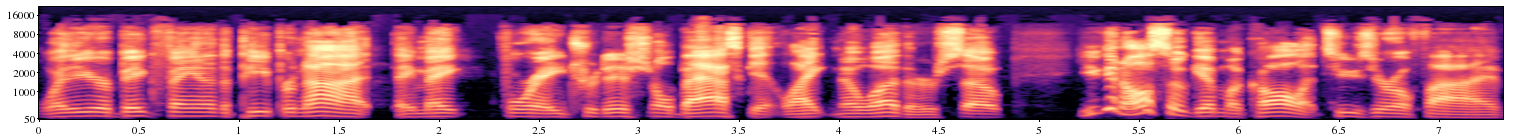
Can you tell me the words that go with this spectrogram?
whether you're a big fan of the peep or not, they make for a traditional basket like no other. So you can also give them a call at 205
